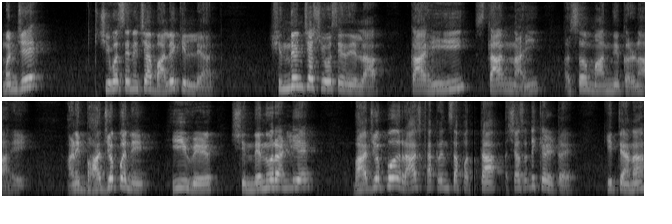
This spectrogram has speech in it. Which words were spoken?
म्हणजे शिवसेनेच्या बालेकिल्ल्यात शिंदेंच्या शिवसेनेला काहीही स्थान नाही असं मान्य करणं आहे. आणि भाजपने ही वेळ शिंदेंवर आणली आहे. भाजप राज ठाकरेंचा पत्ता अशासाठी खेळत आहे की त्यांना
